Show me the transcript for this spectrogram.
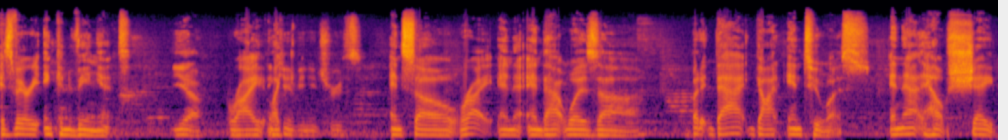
it's very inconvenient. Yeah. Right like convenient truths. and so right and and that was uh but it, that got into us and that helped shape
